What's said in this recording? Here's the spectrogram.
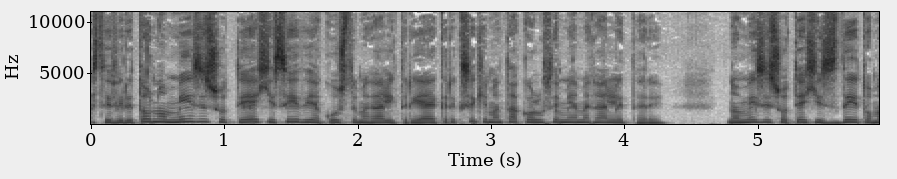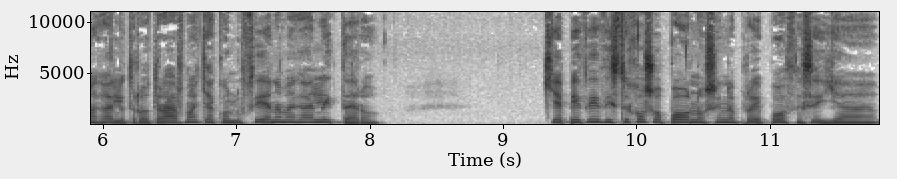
στη Βηρητό νομίζεις ότι έχεις ήδη ακούσει τη μεγαλύτερη έκρηξη και μετά ακολουθεί μια μεγαλύτερη. Νομίζεις ότι έχεις δει το μεγαλύτερο τραύμα και ακολουθεί ένα μεγαλύτερο. Και επειδή δυστυχώς ο πόνος είναι προπόθεση για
